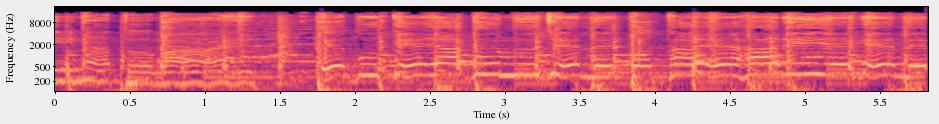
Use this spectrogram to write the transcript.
দেখি না তোমায়। এ বুকে আগুন জেলে কোথায় হারিয়ে গেলে?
